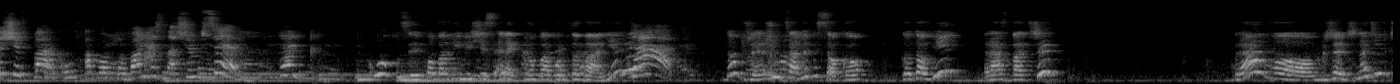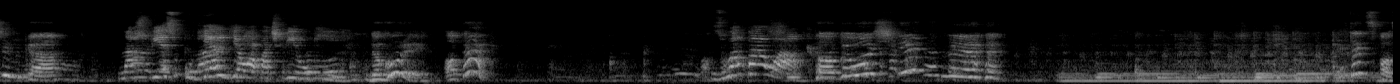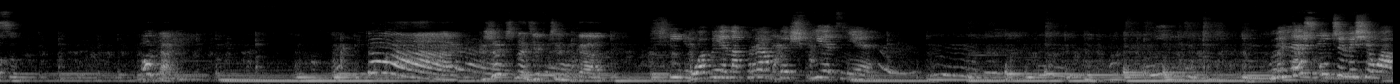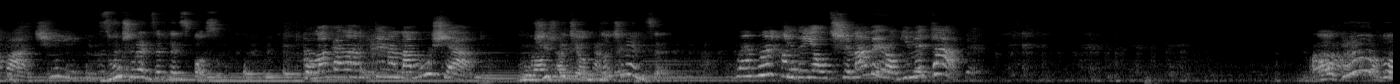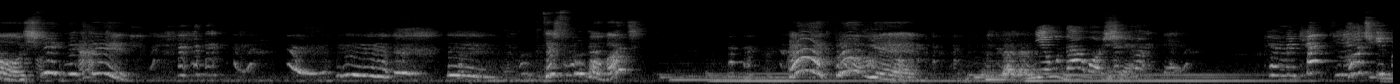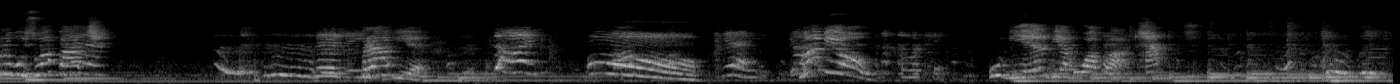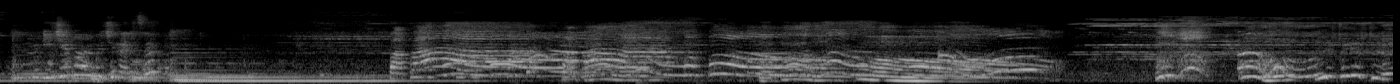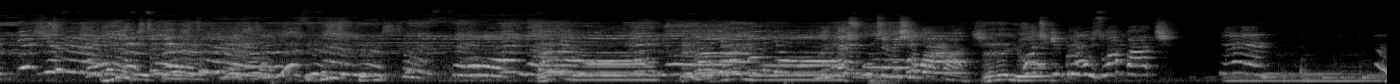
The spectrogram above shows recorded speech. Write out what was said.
Bawimy się w parku w aportowanie z naszym psem. Chłopcy, pobawimy się z elektrowaportowaniem? Tak! Dobrze, rzucamy wysoko. Gotowi? Raz, dwa, trzy. Brawo! Grzeczna dziewczynka. Nasz pies uwielbia łapać piłki. Do góry. O tak! Złapała! To było świetne! W ten sposób. O tak. Grzeczna dziewczynka. Łapie naprawdę świetnie. My też uczymy się łapać. Złóż ręce w ten sposób. Pomaga nam w tym mamusia. Musisz wyciągnąć ręce. Kiedy ją trzymamy, robimy tak. O, brawo! Świetny chwyt! Chcesz spróbować? Tak, prawie! Nie udało się. Chodź i próbuj złapać. Prawie. O! Mam ją! Uwielbiam łapać. Idziemy umyć ręce? Pa, pa! Pa, pa!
